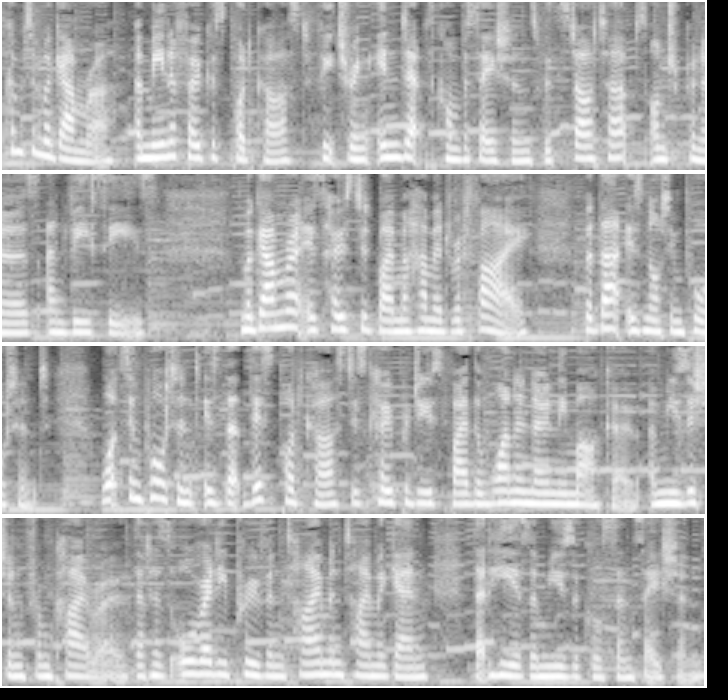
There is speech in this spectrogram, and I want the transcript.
Welcome to Magamra, a MENA focused podcast featuring in depth conversations with startups, entrepreneurs, and VCs. Magamra is hosted by Mohammed Rafai, but that is not important. What's important is that this podcast is co produced by the one and only Marco, a musician from Cairo that has already proven time and time again that he is a musical sensation.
